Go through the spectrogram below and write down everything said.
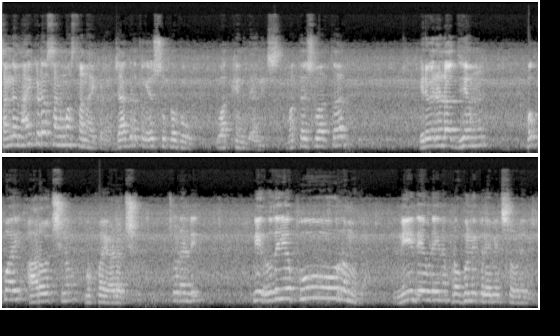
సంఘ నాయకుడా సంఘమస్థ నాయకుడా జాగ్రత్తగా యేసు ప్రభు వాక్యాన్ని ధ్యానించి. మొత్తం సువార్త ఇరవై రెండో అధ్యాయము ముప్పై ఆరో వచ్చిన ముప్పై ఏడో వచ్చిన చూడండి. నీ హృదయపూర్వముగా నీ దేవుడైన ప్రభుని ప్రేమించవలేదు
